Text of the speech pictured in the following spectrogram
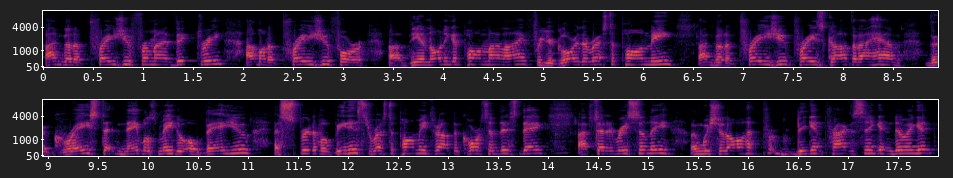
I'm going to praise you for my victory. I'm going to praise you for uh, the anointing upon my life, for your glory to rest upon me. I'm going to praise you, praise God, that I have the grace that enables me to obey you, a spirit of obedience to rest upon me throughout the course of this day. I've said it recently, and we should all have, begin practicing it and doing it.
